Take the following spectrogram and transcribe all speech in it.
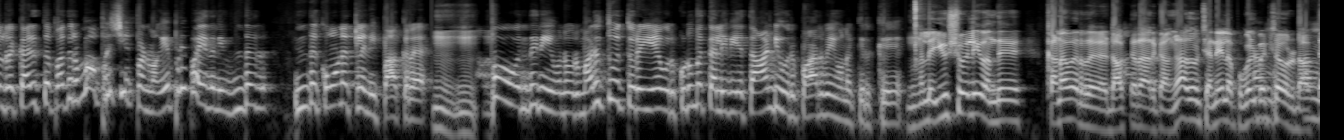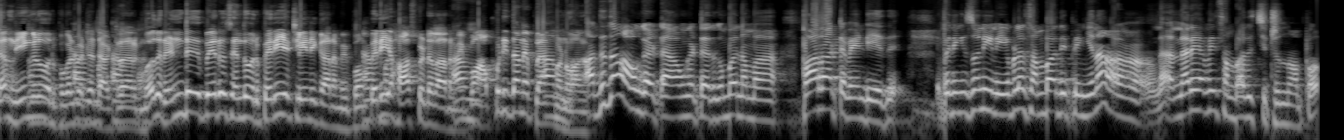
சொல்ற கருத்தை பார்த்து ரொம்ப அப்ரிஷியேட் பண்ணுவாங்க. எப்படிப்பா இதை இந்த இந்த கோணத்துல நீ பாக்குற. அப்போ வந்து நீ ஒரு மருத்துவத்துறையை ஒரு குடும்ப தலைவியை தாண்டி ஒரு பார்வை உனக்கு இருக்கு. இல்ல யூஸ்வலி வந்து கணவர் டாக்டரா இருக்காங்க. அதுவும் சென்னையில புகழ்பெற்ற ஒரு டாக்டர் நீங்களும் ஒரு புகழ்பெற்ற டாக்டரா. இருக்கும்போது ரெண்டு பேரும் சேர்ந்து ஒரு பெரிய கிளினிக் ஆரம்பிப்போம். பெரிய ஹாஸ்பிட்டல் ஆரம்பிப்போம். அப்படித்தானே பிளான். பண்ணுவாங்க? அதுதான் அவங்ககிட்ட அவங்ககிட்ட ரொம்ப நம்ம பாராட்ட வேண்டியது. இப்ப நீங்க சொன்னீங்க எவ்வளவு சம்பாதிப்பீங்கன்னா நிறையவே சம்பாதிச்சிட்டு இருந்தோம் அப்போ.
